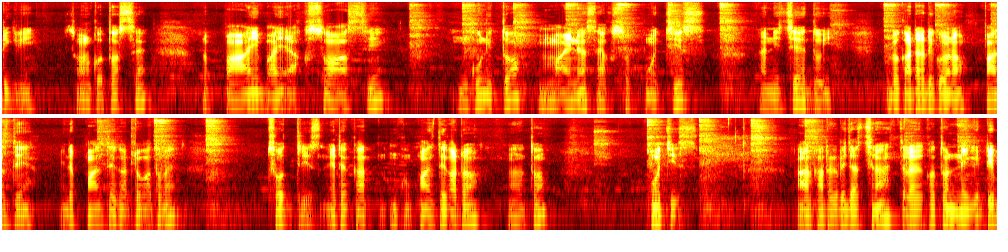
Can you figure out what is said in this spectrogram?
ডিগ্রি সমান কত আসছে? পাই বাই একশো আশি গুণিত মাইনাস একশো পঁচিশ আর নিচে দুই। এবার কাটাকাটি করে নাও, পাঁচ দিয়ে। এটা পাঁচ দিয়ে কাটলে কত হবে? ছত্রিশ। এটা কাট পাঁচ দিয়ে কাটো তো পঁচিশ। আর কাটাকাটি যাচ্ছে না, তাহলে কত? নেগেটিভ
